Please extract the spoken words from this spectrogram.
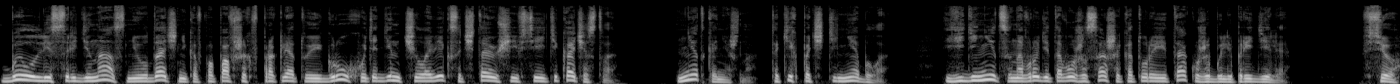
Был ли среди нас, неудачников, попавших в проклятую игру, хоть один человек, сочетающий все эти качества? Нет, конечно, таких почти не было. Единицы, на вроде того же Саши, которые и так уже были при деле. Все,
